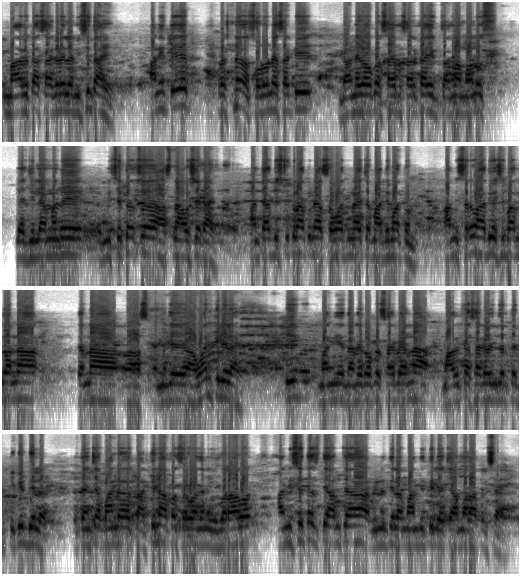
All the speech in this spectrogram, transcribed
ही महाविकास आघाडीला निश्चित आहे. आणि ते प्रश्न सोडवण्यासाठी दांडेगावकर साहेबसारखा एक चांगला माणूस या जिल्ह्यामध्ये निश्चितच असणं आवश्यक आहे. आणि त्या दृष्टिकोनातून या संवाद मेळाच्या माध्यमातून आम्ही सर्व आदिवासी बांधवांना त्यांना म्हणजे आवाहन केलेलं आहे. की माननीय दांडेगावकर साहेब यांना महाविकास आघाडीने जर त्यांनी तिकीट दिलं तर त्यांच्या मांग ताकदीनं आपण सर्वांनी उभं राहावं आणि निश्चितच ते आमच्या विनंतीला मान देतील याची आम्हाला अपेक्षा आहे?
